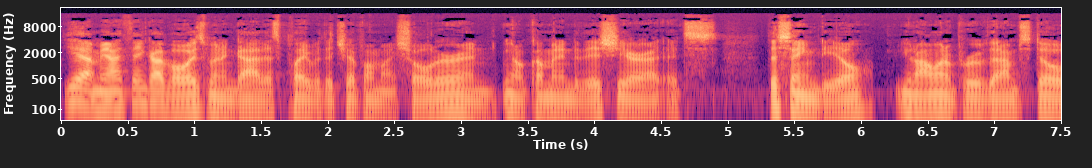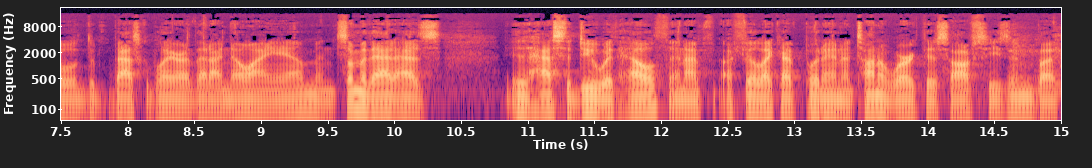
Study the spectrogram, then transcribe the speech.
Yeah, I mean, I think I've always been a guy that's played with a chip on my shoulder, and you know, coming into this year, it's the same deal. You know, I want to prove that I'm still the basketball player that I know I am, and some of that has it has to do with health, and I I feel like I've put in a ton of work this off season, but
